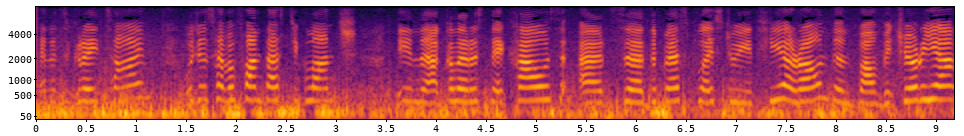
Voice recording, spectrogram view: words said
and it's a great time. We just have a fantastic lunch in uh, Callaro Steakhouse. It's uh, the best place to eat here around in Palm Beach area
